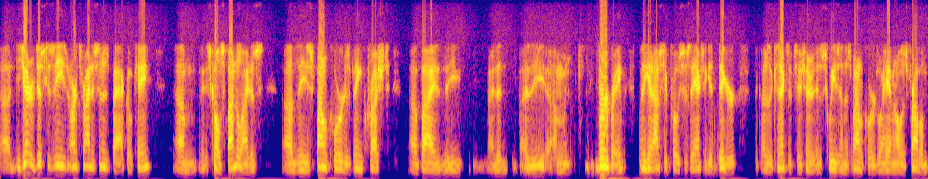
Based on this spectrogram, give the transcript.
uh, degenerative disc disease and arthritis in his back. Okay, um, it's called spondylitis. Uh, the spinal cord is being crushed uh, by the by the by the um, vertebrae. When they get osteoporosis, they actually get bigger because of the connective tissue is squeezed in the spinal cord. Is why having all this problem.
